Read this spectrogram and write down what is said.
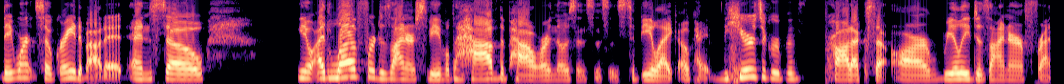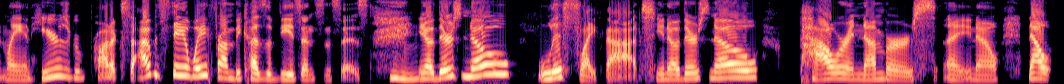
they weren't so great about it. And so you know i'd love for designers to be able to have the power in those instances to be like okay here's a group of products that are really designer friendly and here's a group of products that i would stay away from because of these instances. Mhm. you know there's no lists like that. You know there's no power in numbers uh, you know. Now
